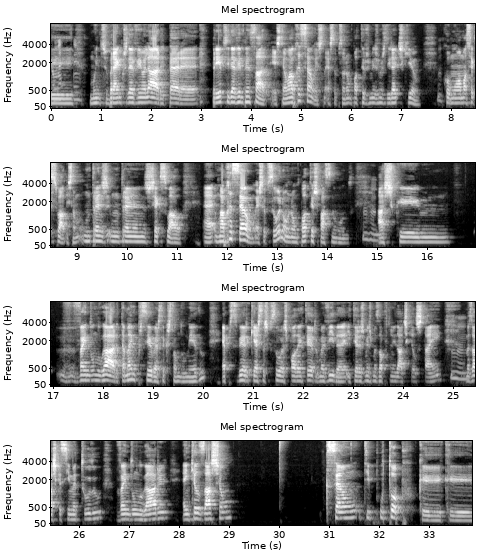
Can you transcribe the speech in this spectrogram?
muitos brancos devem olhar para pretos e devem pensar: este é uma aberração, este, esta pessoa não pode ter os mesmos direitos que eu. Uhum. Como um homossexual, isto é um, trans, um transexual, uh, uma aberração, esta pessoa não, não pode ter espaço no mundo. Uhum. Acho que. Hum, vem de um lugar, também percebo esta questão do medo, é perceber que estas pessoas podem ter uma vida e ter as mesmas oportunidades que eles têm, uhum. mas acho que acima de tudo vem de um lugar em que eles acham que são tipo o topo, que, que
